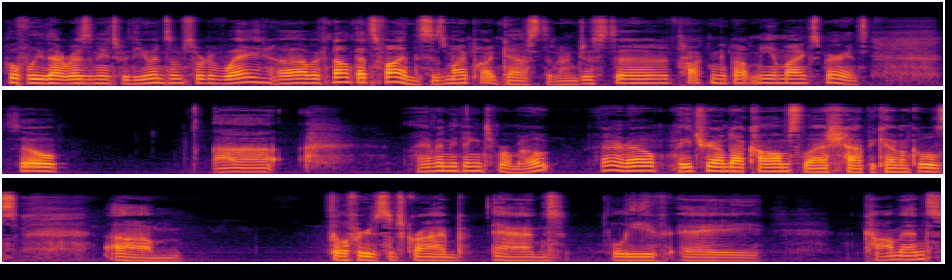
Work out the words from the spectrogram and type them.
hopefully that resonates with you in some sort of way. Uh, if not, that's fine. This is my podcast, and I'm just uh, talking about me and my experience. So, uh, I have anything to promote? I don't know. Patreon.com slash happy chemicals. Um, feel free to subscribe and leave a comment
